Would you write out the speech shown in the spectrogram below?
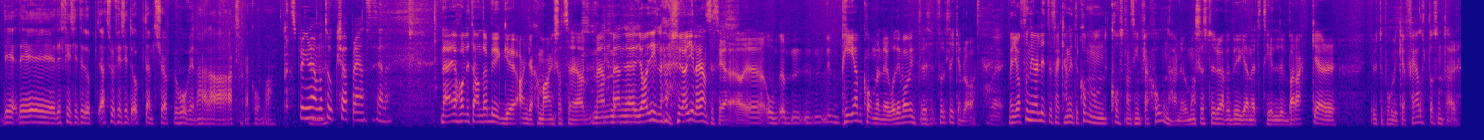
det, det, det, finns lite upp, jag tror det finns lite uppdämt köpbehov i den här aktien kan komma. Springer du hem och tokköper NCC nu? Nej, jag har lite andra byggengagemang. Så att säga. Men, men eh, jag, gillar, jag gillar NCC. Eh, och Peab kommer nu och det var inte fullt lika bra. Nej. Men jag funderar lite, så här, kan det inte komma någon kostnadsinflation här nu? Om man ska styra över byggandet till baracker ute på olika fält och sånt här.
